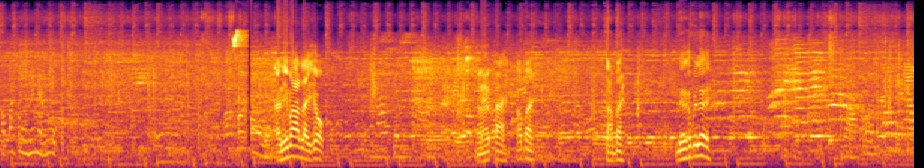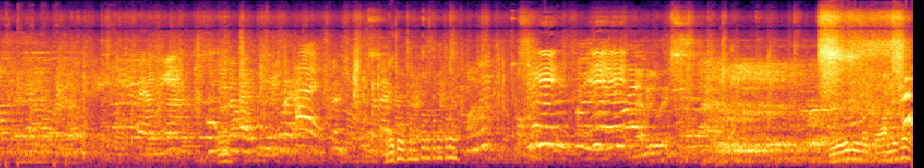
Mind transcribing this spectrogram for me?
เขาประตูด้วยนะลูกอันนี้บ้านอะไรโชคไปไป เอาไป ตามไป เดินเข้าไปเลย ไปโชคเข้าไปเข้าไปเข้าไปเข้าไปนี่นี่โอ้ยมีมังกรด้วยโชค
